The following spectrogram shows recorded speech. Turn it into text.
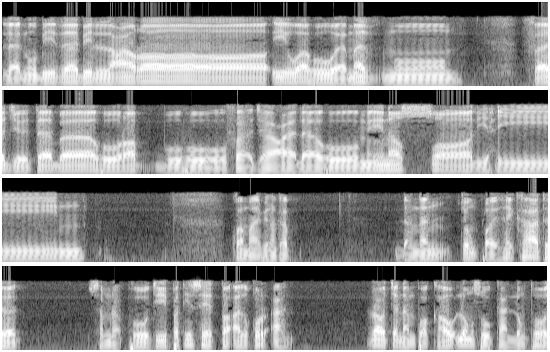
لنبذ بالعراء وهو مذموم. فاجتباه ربه فجعله من الصالحين ความหมายพี่น้องครับ ดังนั้นจงปล่อยให้ข้าเถิดสำหรับผู้ที่ปฏิเสธต่ออัลกุรอาน เราจะนำพวกเขาลงสู่การลงโทษ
